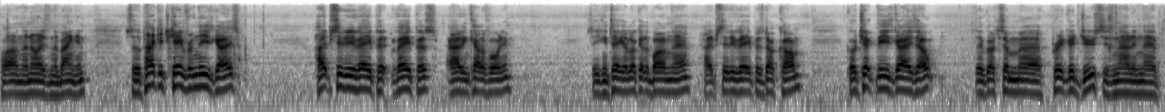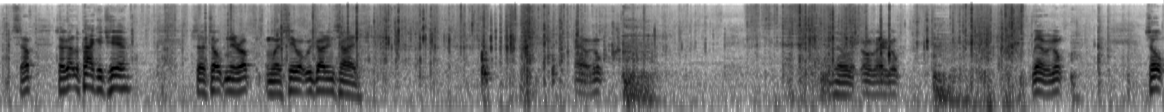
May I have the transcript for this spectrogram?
pardon the noise and the banging. So the package came from these guys, Hype City Vapor, Vapors out in California. So you can take a look at the bottom there, hypecityvapors.com. Go check these guys out. They've got some uh, pretty good juices and that in their stuff. So I got the package here. So let's open it up and we'll see what we got inside. There we go. Oh, there we go. There we go. So,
